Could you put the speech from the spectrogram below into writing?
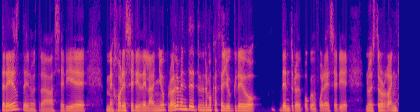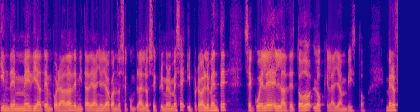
3 de nuestra serie Mejores Series del Año. Probablemente tendremos que hacer, yo creo, dentro de poco en fuera de serie nuestro ranking de media temporada, de mitad de año ya cuando se cumplan los seis primeros meses y probablemente se cuele en las de todos los que la hayan visto. Mare of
